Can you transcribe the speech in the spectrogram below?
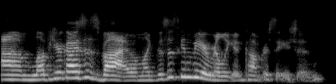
um, love your guys' vibe. I'm like, this is going to be a really good conversation.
